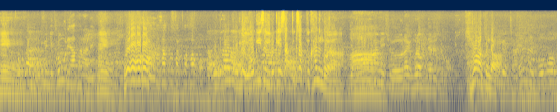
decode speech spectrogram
예. 그러면 이제 거울이 나타나니까 예. 와, 싹둑 싹둑 하고 그러니까 여기서 이렇게 싹둑싹둑 하는 거야. 아. 바람이 시원하게 물 한번 내려주고 기가 막힌다. 자연을 보고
